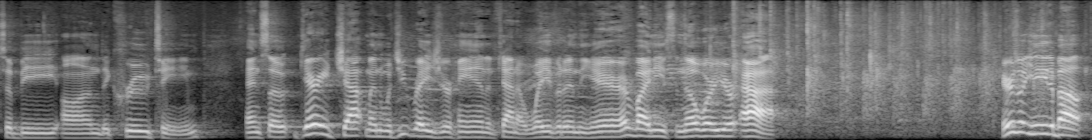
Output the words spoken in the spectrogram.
to be on the crew team. And so, Gary Chapman, would you raise your hand and kind of wave it in the air? Everybody needs to know where you're at. Here's what you need about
